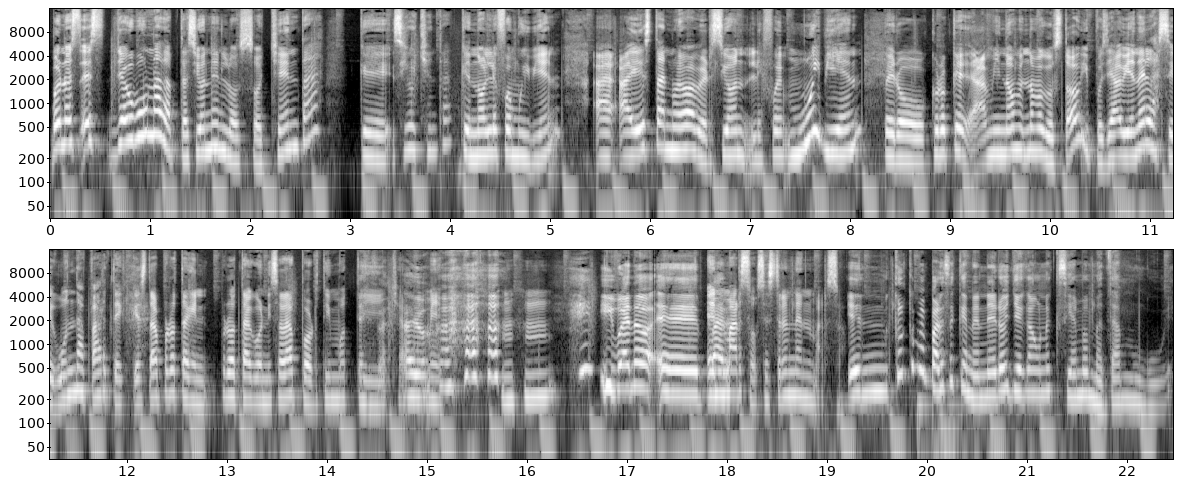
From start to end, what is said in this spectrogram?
Bueno, es, ya hubo una adaptación en los 80 que sí, 80, que no le fue muy bien. A, esta nueva versión le fue muy bien, pero creo que a mí no, no me gustó. Y pues ya viene la segunda parte, que está protagonizada por Timothy Chalamet. Y bueno, eh, en marzo, se estrena en marzo. creo que me parece que en enero llega una que se llama Madame Web.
